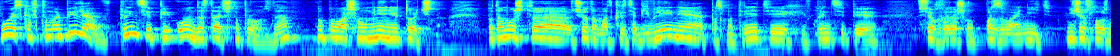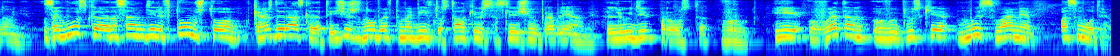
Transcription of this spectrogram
поиск автомобиля, в принципе, он достаточно прост, да? Ну, по вашему мнению, точно. Потому что, что там, открыть объявления, посмотреть их, и, в принципе, все хорошо, позвонить, ничего сложного нет. Загвоздка на самом деле в том, что каждый раз, когда ты ищешь новый автомобиль, то сталкиваешься с следующими проблемами. Люди просто врут. И в этом выпуске мы с вами посмотрим,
